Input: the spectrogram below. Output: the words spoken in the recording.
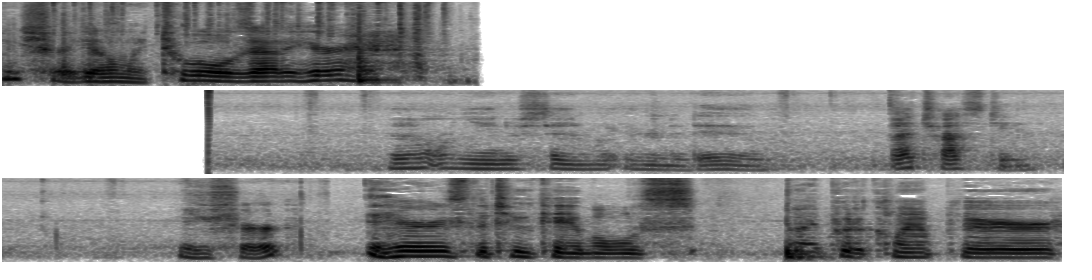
Make sure I get all my tools out of here. I don't really understand what you're going to do. I trust you. You sure? Here's the two cables. I put a clamp there.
